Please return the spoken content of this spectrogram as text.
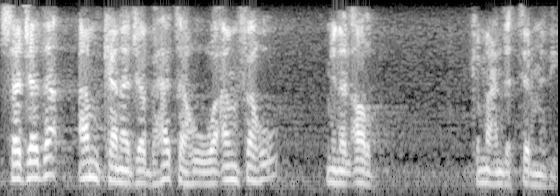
سجد أمكن جبهته وأنفه من الأرض كما عند الترمذي.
